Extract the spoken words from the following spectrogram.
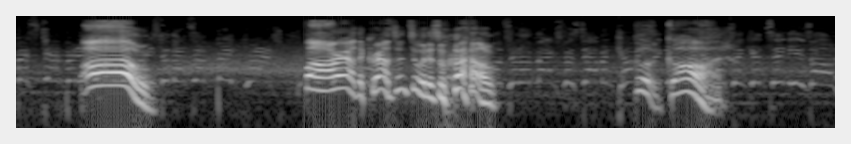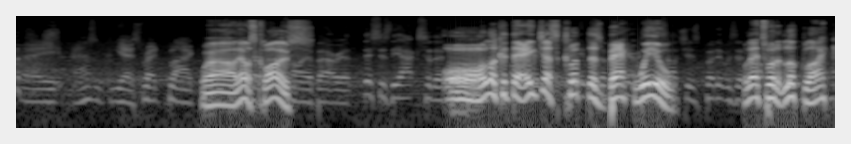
Verstappen is Oh! in the race, and that's a big crash. Far out. The crowd's into it as well. Hamilton and Max Verstappen coming Good. God. Yes, red flag. Wow, that was close. This is the accident. Oh, look at that. He just clipped his back wheel. But it was Well, that's what it looked like.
